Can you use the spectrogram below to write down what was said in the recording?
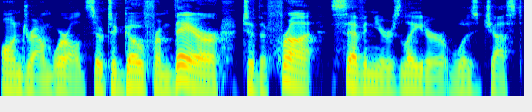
on Drowned World. So to go from there to the front seven years later was just,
